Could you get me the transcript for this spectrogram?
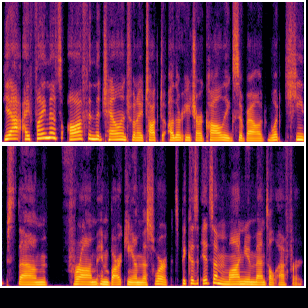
Yeah, I find that's often the challenge when I talk to other HR colleagues about what keeps them from embarking on this work. It's because it's a monumental effort.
